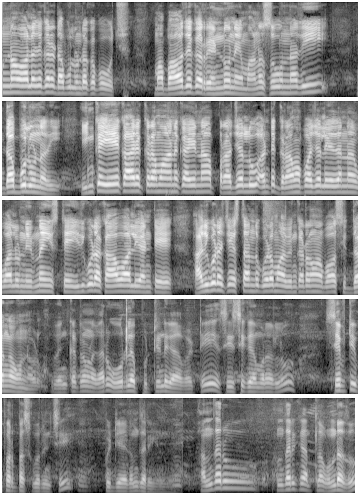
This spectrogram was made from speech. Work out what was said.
ఉన్న వాళ్ళ దగ్గర డబ్బులు ఉండకపోవచ్చు. మా బావ దగ్గర రెండు ఉన్నాయి. మనసు ఉన్నది డబ్బులు ఉన్నది. ఇంకా ఏ కార్యక్రమానికైనా ప్రజలు అంటే గ్రామ ప్రజలు ఏదైనా వాళ్ళు నిర్ణయిస్తే ఇది కూడా కావాలి అంటే అది కూడా చేస్తాను కూడా మా వెంకటరమణ బాబు సిద్ధంగా ఉన్నాడు. వెంకటరమణ గారు ఊర్లో పుట్టిండు కాబట్టి సీసీ కెమెరాలు సేఫ్టీ పర్పస్ గురించి ఫిట్ చేయడం జరిగింది. అందరూ అందరికీ అట్లా ఉండదు.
